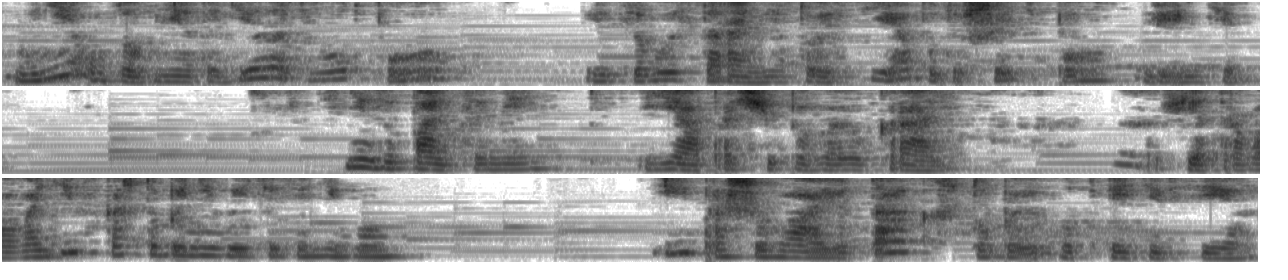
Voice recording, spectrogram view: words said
мне удобнее это делать вот по лицевой стороне. То есть я буду шить по ленте. Снизу пальцами я прощупываю край э, фетрового диска, чтобы не выйти за него. И прошиваю так, чтобы вот эти все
